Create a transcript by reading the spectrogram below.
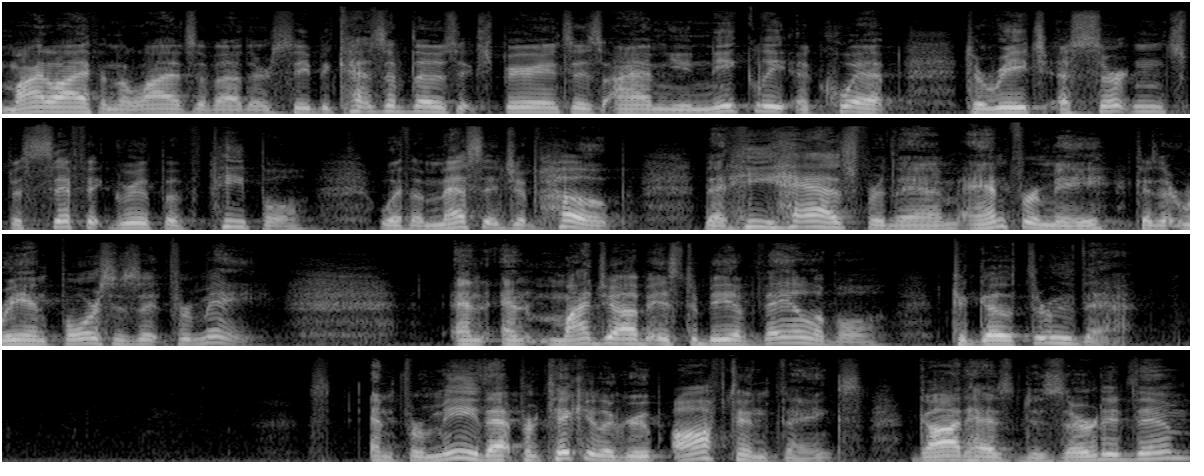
my life and the lives of others. See, because of those experiences, I am uniquely equipped to reach a certain specific group of people with a message of hope that He has for them and for me, because it reinforces it for me. And, and my job is to be available to go through that. And for me, that particular group often thinks God has deserted them,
